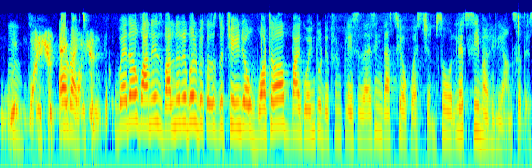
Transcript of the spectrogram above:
W- One should All right. conscious. Whether one is vulnerable because of the change of water by going to different places, I think that's your question. So let's see Marilyn answer this.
